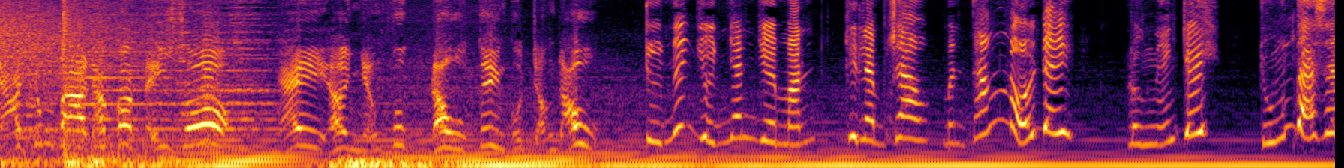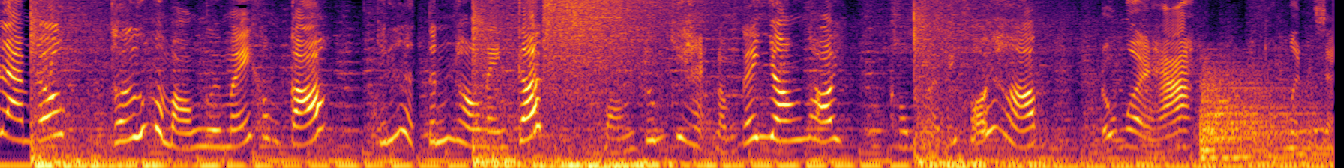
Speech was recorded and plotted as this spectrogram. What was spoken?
Và chúng ta đã có tỷ số ngay ở những phút đầu tiên của trận đấu. Trường nó vừa nhanh vừa mạnh Thì làm sao mình thắng nổi đi? Đừng nản chí Chúng ta sẽ làm được. Thứ mà bọn người máy không có Chính là tinh thần đoàn kết. Bọn chúng chỉ hoạt động cá nhân thôi Không hề biết phối hợp Đúng rồi hả Chúng mình sẽ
